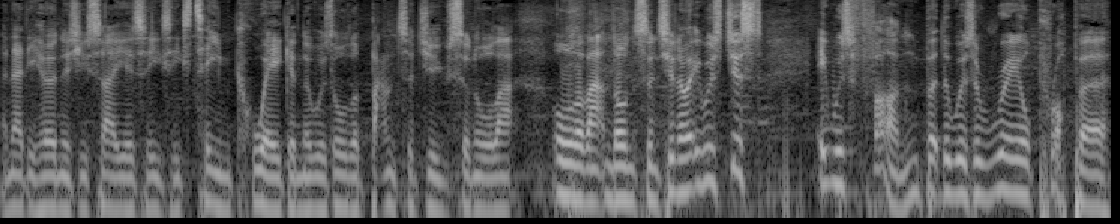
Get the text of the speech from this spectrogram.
and Eddie Hearn, as you say, is he's, he's Team Quigg, and there was all the banter juice and all that, all of that nonsense. You know, it was just, it was fun, but there was a real proper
